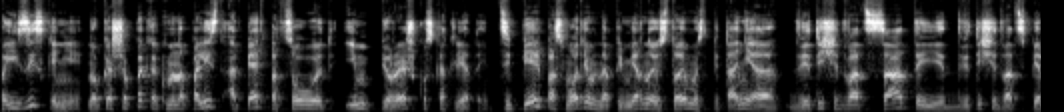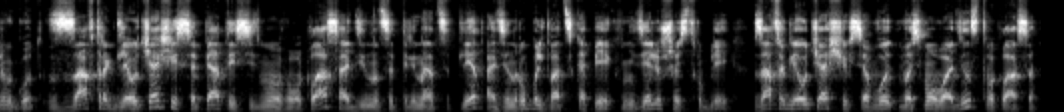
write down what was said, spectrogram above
поизысканнее, но КШП как монополист опять подсовывает им пюрешку с котлетой. Теперь посмотрим на примерную стоимость питания 2020-2021 год. Завтрак для учащихся 5-7 класса 11-13 лет 1 рубль 20 копеек, в неделю 6 рублей. Завтрак для учащихся 8-11 класса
